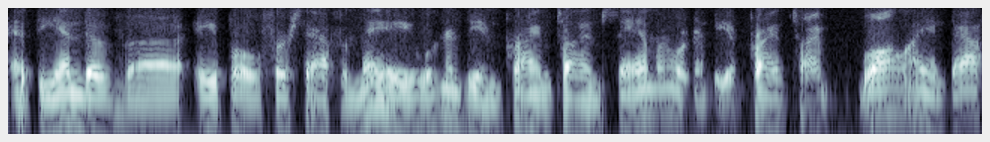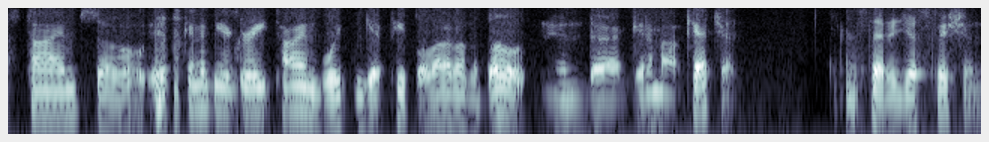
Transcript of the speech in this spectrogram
at the end of uh, April, first half of May, we're going to be in prime time salmon. We're going to be in prime time walleye and bass time. So it's going to be a great time. We can get people out on the boat and uh, get them out catching instead of just fishing.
